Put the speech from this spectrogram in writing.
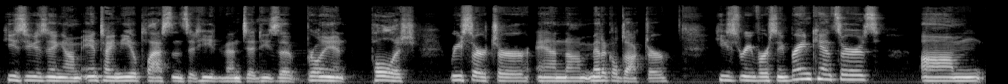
He's using um, anti-neoplastons that he invented. He's a brilliant polish researcher and um, medical doctor. He's reversing brain cancers um,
